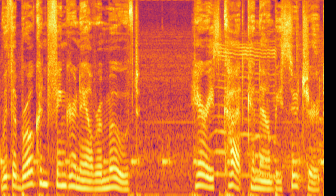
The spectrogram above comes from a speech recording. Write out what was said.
With the broken fingernail removed, Harry's cut can now be sutured.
